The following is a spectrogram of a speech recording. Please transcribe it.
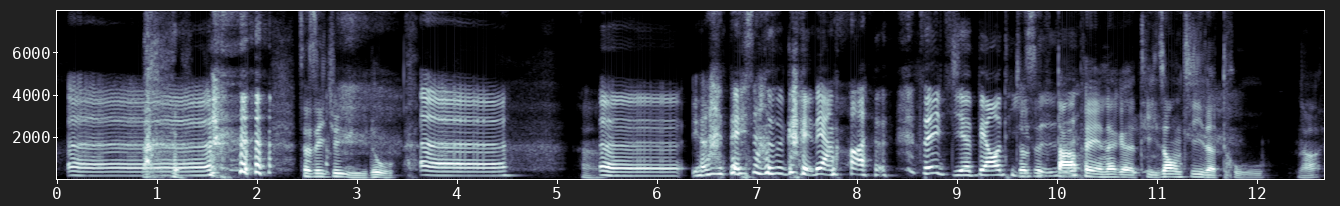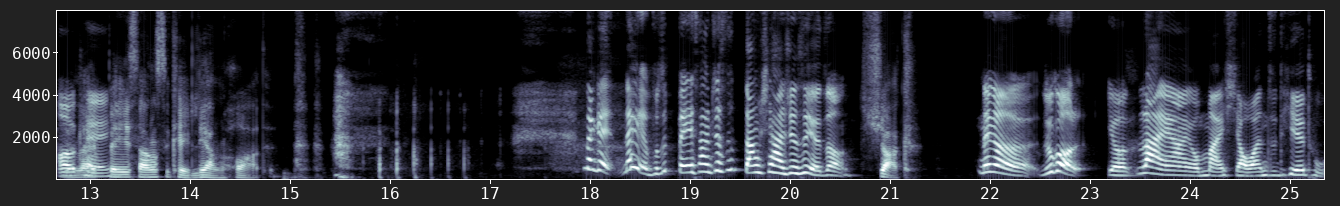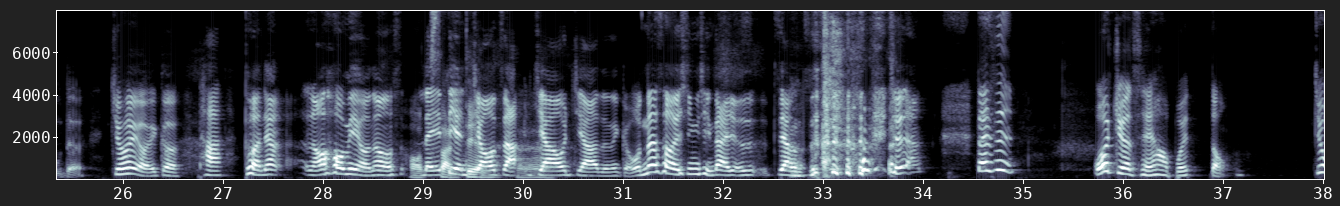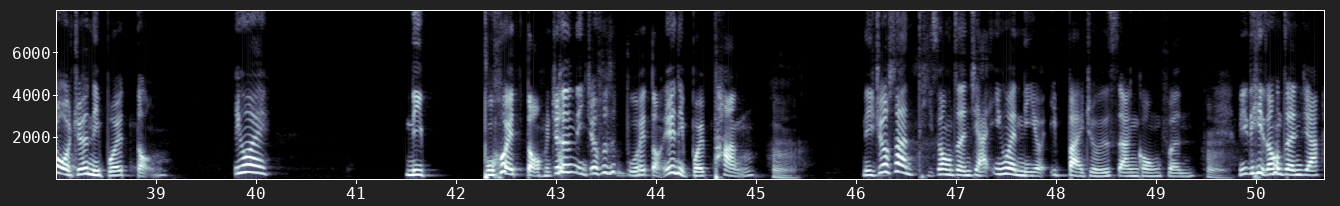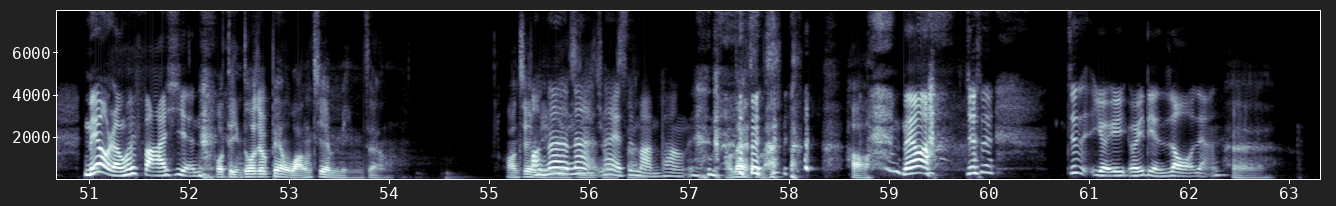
呃，这是一句语录。呃，嗯、呃，原来悲伤是可以量化的。这一集的标题就是搭配那个体重计的图，然后原来悲伤是可以量化的。那个那个也不是悲伤，就是当下就是有这种 shock。那个如果有赖啊，有买小丸子贴图的，就会有一个他突然那样，然后后面有那种雷电交杂交加的那个。我那时候的心情大概就是这样子，就这样。但是我会觉得陈好不会懂，就我觉得你不会懂，因为你不会懂，就是你就是不会懂，因为你不会胖。嗯。你就算体重增加，因为你有一百九十三公分，嗯，你体重增加，没有人会发现。我顶多就变王建民这样。王建民哦，那那那也是蛮胖的。哦，那也是蛮 好。没有啊，就是就是有一有一点肉这样。嗯。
